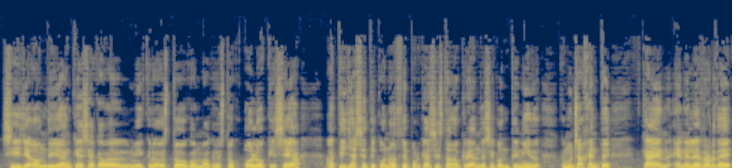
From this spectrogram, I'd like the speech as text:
si llega un día en que se acaba el microstock o el macrostock o lo que sea, a ti ya se te conoce porque has estado creando ese contenido. Que mucha gente cae en el error de,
